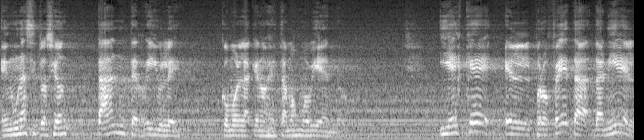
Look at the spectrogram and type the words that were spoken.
en una situación tan terrible como en la que nos estamos moviendo. Y es que el profeta Daniel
